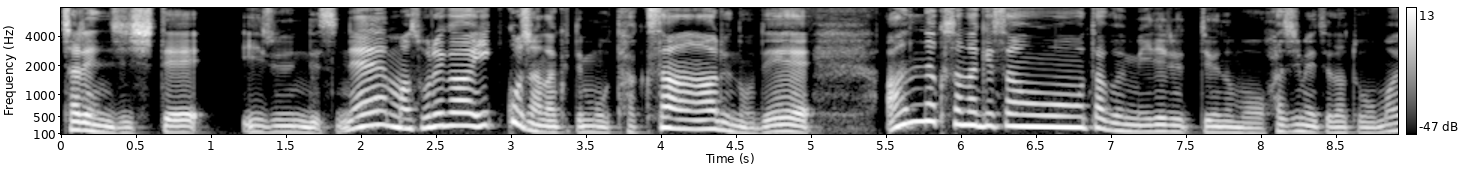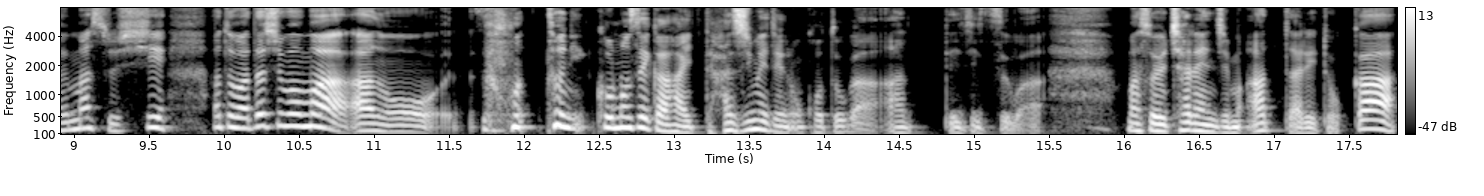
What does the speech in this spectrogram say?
チャレンジしているんですね。まあ、それが1個じゃなくてもうたくさんあるのであんな草薙さんを多分見れるっていうのも初めてだと思いますしあと私もまああの本当にこの世界入って初めてのことがあって実は、まあ、そういうチャレンジもあったりとか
